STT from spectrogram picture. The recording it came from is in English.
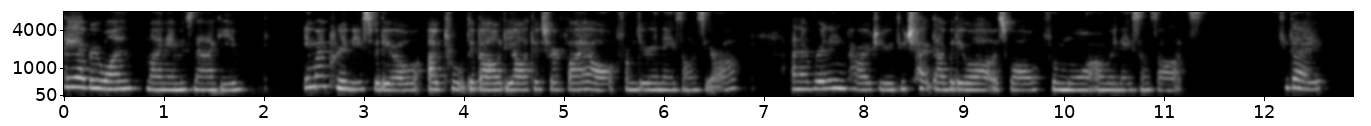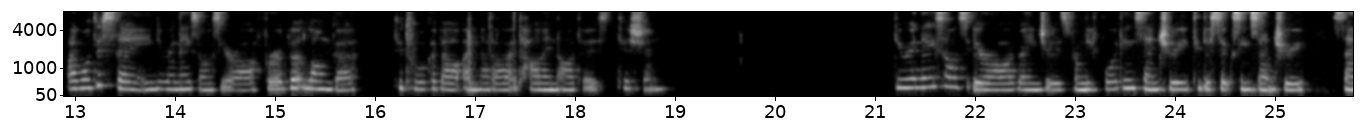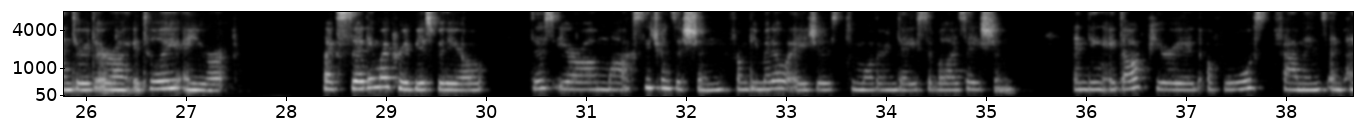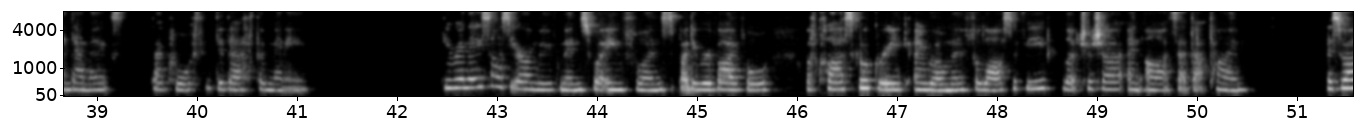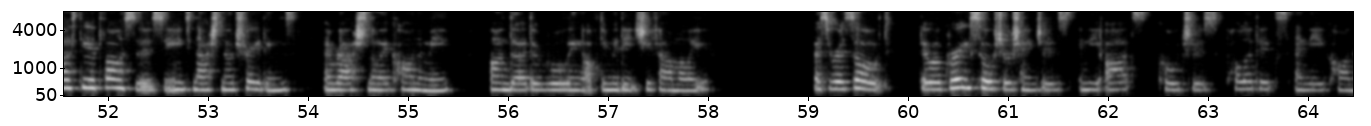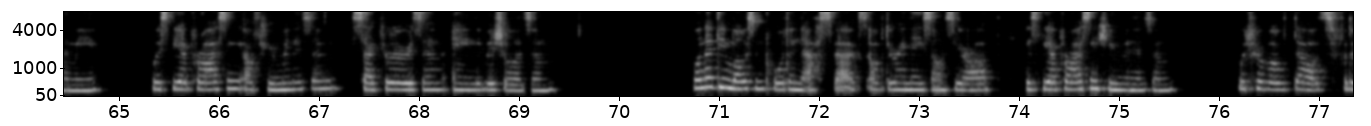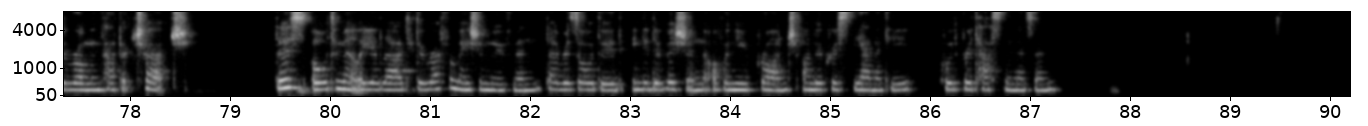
Hey everyone, my name is Maggie. In my previous video, I talked about the artist Raphael from the Renaissance era, and I really encourage you to check that video out as well for more on Renaissance arts. Today, I want to stay in the Renaissance era for a bit longer to talk about another Italian artist, Titian. The Renaissance era ranges from the 14th century to the 16th century, centered around Italy and Europe. Like said in my previous video, this era marks the transition from the Middle Ages to modern day civilization, ending a dark period of wars, famines, and pandemics that caused the death of many. The Renaissance era movements were influenced by the revival of classical Greek and Roman philosophy, literature, and arts at that time, as well as the advances in international tradings and rational economy under the ruling of the Medici family. As a result, there were great social changes in the arts, cultures, politics, and the economy, with the uprising of humanism, secularism, and individualism. One of the most important aspects of the Renaissance era is the uprising humanism, which provoked doubts for the Roman Catholic Church. This ultimately led to the Reformation movement that resulted in the division of a new branch under Christianity called Protestantism.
